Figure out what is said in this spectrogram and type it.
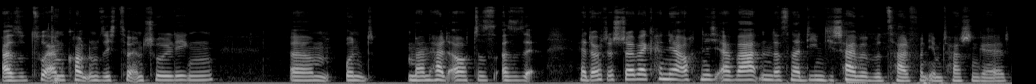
also zu einem kommt, um sich zu entschuldigen, ähm, und man halt auch das, also Herr Dr. Stolberg kann ja auch nicht erwarten, dass Nadine die Scheibe bezahlt von ihrem Taschengeld.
